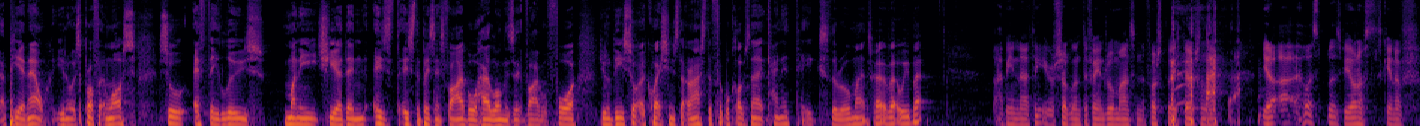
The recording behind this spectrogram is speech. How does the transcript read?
a P and L. You know, it's profit and loss. So if they lose money each year, then is is the business viable? How long is it viable for? You know, these sort of questions that are asked of football clubs now. It kind of takes the romance out of it a wee bit. I mean, I think you were struggling to find romance in the first place, personally. you know, I, let's let's be honest. It's kind of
